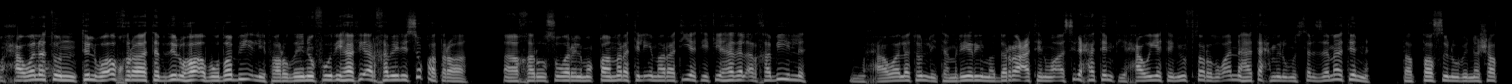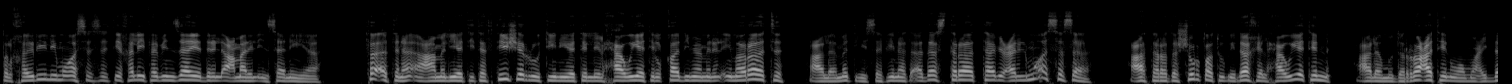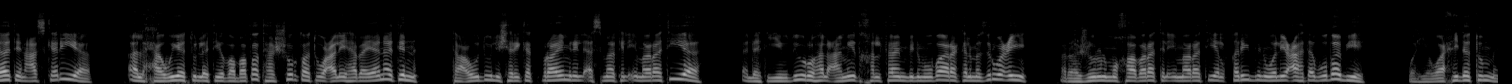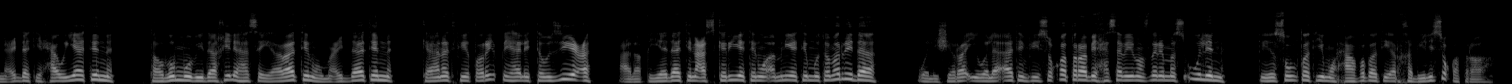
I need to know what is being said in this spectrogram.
محاولة تلو أخرى تبذلها أبو ظبي لفرض نفوذها في أرخبيل سقطرى آخر صور المقامرة الإماراتية في هذا الأرخبيل محاولة لتمرير مدرعة وأسلحة في حاوية يفترض أنها تحمل مستلزمات تتصل بالنشاط الخيري لمؤسسة خليفة بن زايد للأعمال الإنسانية. فأثناء عملية تفتيش روتينية للحاوية القادمة من الإمارات على متن سفينة أداسترا التابعة للمؤسسة عثرت الشرطة بداخل حاوية على مدرعة ومعدات عسكرية. الحاوية التي ضبطتها الشرطة عليها بيانات تعود لشركة برايم للأسماك الإماراتية التي يديرها العميد خلفان بن مبارك المزروعي رجل المخابرات الإماراتية القريب من ولي عهد أبو ظبي وهي واحدة من عدة حاويات تضم بداخلها سيارات ومعدات كانت في طريقها للتوزيع على قيادات عسكرية وأمنية متمردة. ولشراء ولاءات في سقطرى بحسب مصدر مسؤول في سلطة محافظة أرخبيل سقطرى.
